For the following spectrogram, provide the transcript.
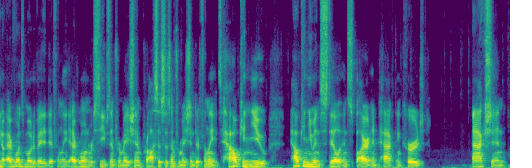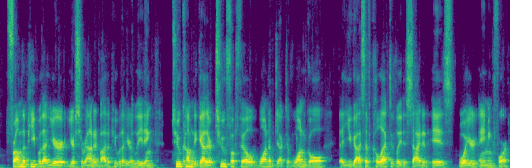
you know everyone's motivated differently. Everyone receives information and processes information differently. It's how can you how can you instill inspire impact encourage action from the people that you're you're surrounded by the people that you're leading to come together to fulfill one objective one goal that you guys have collectively decided is what you're aiming for?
